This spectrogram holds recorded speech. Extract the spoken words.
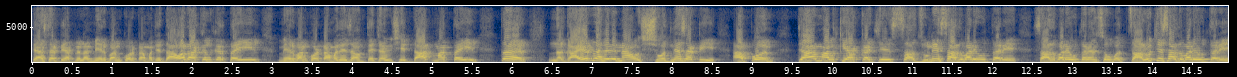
त्यासाठी आपल्याला मेहरबान कोर्टामध्ये दावा दाखल करता येईल. मेहरबान कोर्टामध्ये जाऊन त्याच्याविषयी दात मागता येईल. तर गायब झालेले नाव शोधण्यासाठी आपण त्या मालकी हक्काचे सा जुने सातबारे उतारे सातबारे उतार्यांसोबत चालूचे सातबारे उतारे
